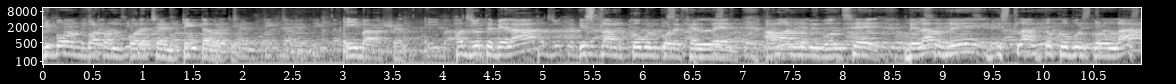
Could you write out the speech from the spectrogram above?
জীবন গঠন করেছেন ঠিকটা বেঠিক এইবার আসেন। হজরতে বেলাল ইসলাম কবুল করে ফেললেন। আমার নবী বলছে, বেলাল রে, ইসলাম তো কবুল করলাম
